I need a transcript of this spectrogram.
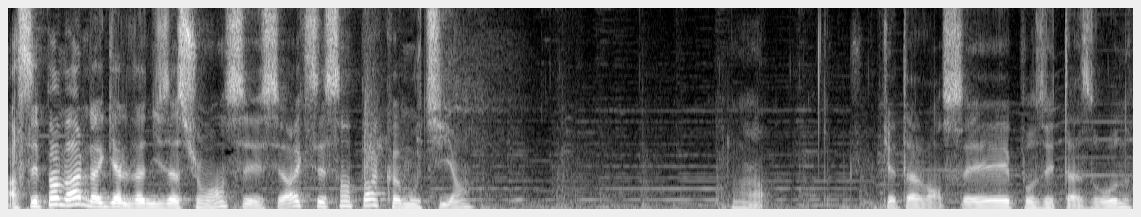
Ah, c'est pas mal la galvanisation, hein. c'est c'est vrai que c'est sympa comme outil. Hein. Voilà. Quête avancée, poser ta zone.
